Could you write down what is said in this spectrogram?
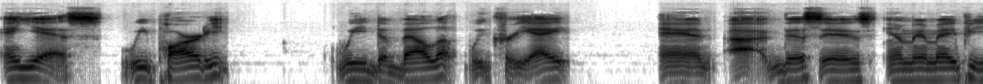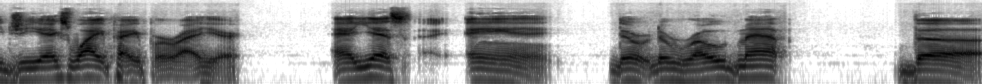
And yes, we party, we develop, we create, and uh, this is MMAPGX white paper right here. And yes, and the the roadmap, the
